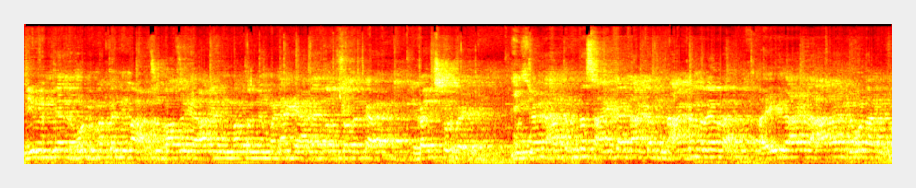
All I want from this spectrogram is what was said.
ನೀವು ಅಂತೇಳಿ ಹೋಗಿ ಮತ್ತೆ ನಿಮ್ಮ ಆಜು ಬಾಜು ಯಾರು, ನಿಮ್ಮ ನಿಮ್ಮ ಮನೆಯಾಗ ಯಾರೇ ತೋರಿಸೋದಕ್ಕೆ ಕಳಿಸ್ಕೊಡ್ಬೇಕು. ಮುಂಜಾನೆ ಹತ್ತರಿಂದ ಸಾಯಂಕಾಲ ನಾಲ್ಕು ಅಲ್ಲ ಇಲ್ಲ ಐದಾಗಲಿ ಆರಾಗಲಿ ಏಳಾಗಲಿ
